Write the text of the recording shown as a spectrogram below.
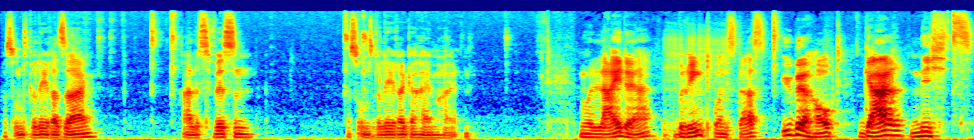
was unsere Lehrer sagen, alles wissen, was unsere Lehrer geheim halten. Nur leider bringt uns das überhaupt gar nichts,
